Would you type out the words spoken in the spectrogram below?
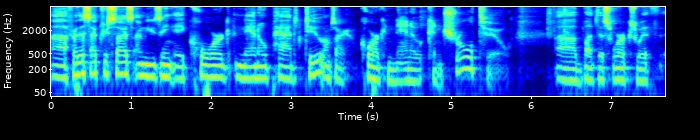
Uh, for this exercise, I'm using a Korg NanoPad 2. I'm sorry, Korg NanoKontrol 2. Uh, but this works with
